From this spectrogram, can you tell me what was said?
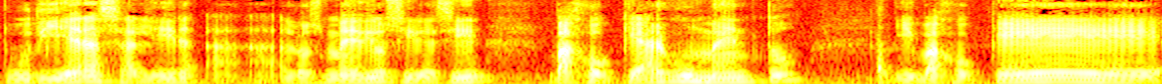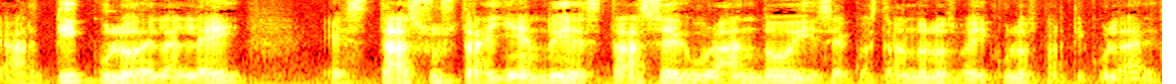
pudiera salir a, a los medios y decir bajo qué argumento y bajo qué artículo de la ley está sustrayendo y está asegurando y secuestrando los vehículos particulares.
